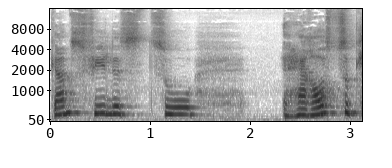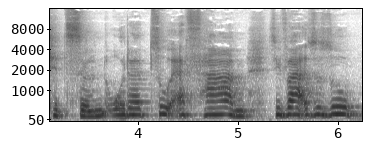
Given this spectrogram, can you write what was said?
ganz vieles zu herauszukitzeln oder zu erfahren. Sie war also so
